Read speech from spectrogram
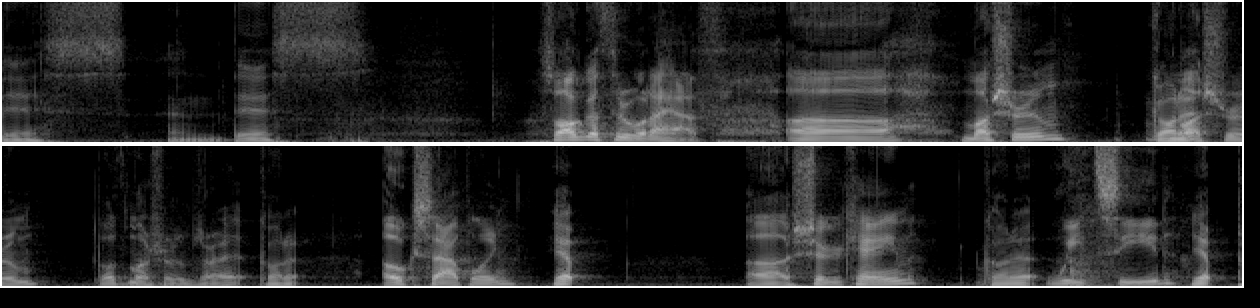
This and this. So I'll go through what I have. Uh, mushroom. Got it. mushroom. Both mushrooms, right? Got it. Oak sapling. Yep. Uh, sugarcane. Got it. Wheat seed. Yep.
